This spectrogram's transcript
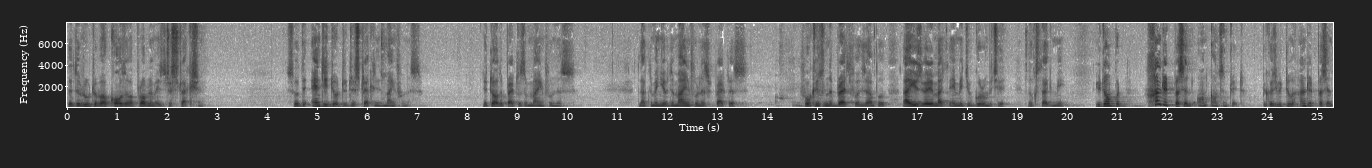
that the root of our cause of our problem is distraction. So the antidote to distraction is mindfulness. They taught the practice of mindfulness. Like when you have the mindfulness practice, focus on the breath, for example. I use very much the image of Guru Rinpoche, looks like me. You don't put 100% on concentrate. Because if you do 100%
